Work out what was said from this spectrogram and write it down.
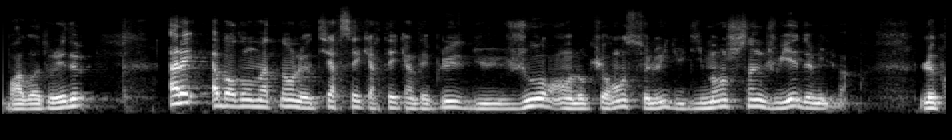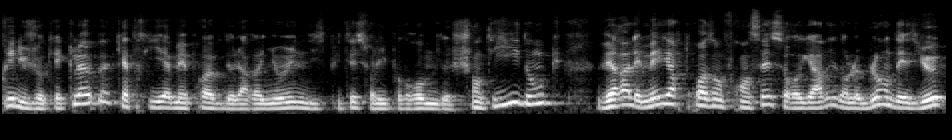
Bravo à tous les deux. Allez, abordons maintenant le tiercé quarté quinté plus du jour, en l'occurrence celui du dimanche 5 juillet 2020. Le prix du Jockey Club, quatrième épreuve de la Réunion 1 disputée sur l'hippodrome de Chantilly donc, verra les meilleurs trois ans français se regarder dans le blanc des yeux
